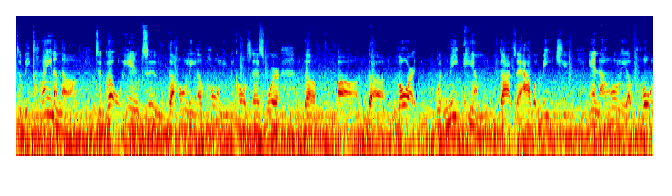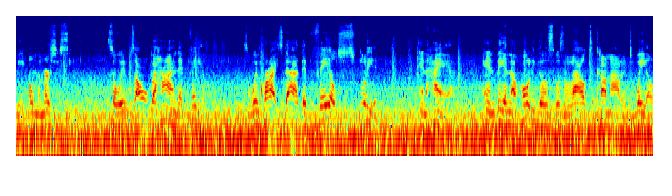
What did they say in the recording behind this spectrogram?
to be clean enough to go into the holy of holy because that's where the uh, the lord would meet him. God said i will meet you in the holy of holy on the mercy seat. So it was all behind that veil. So when christ died that veil split in half and then the Holy Ghost was allowed to come out and dwell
